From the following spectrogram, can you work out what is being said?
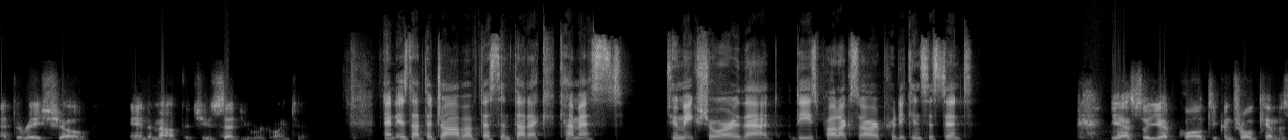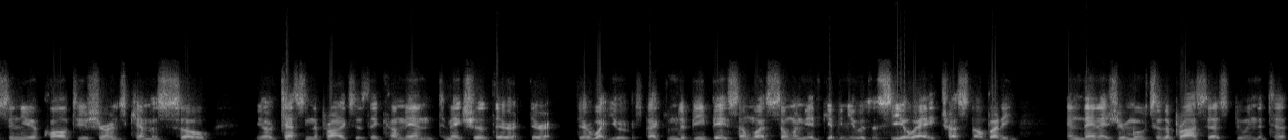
at the ratio and amount that you said you were going to. And is that the job of the synthetic chemist to make sure that these products are pretty consistent? Yeah, so you have quality control chemists and you have quality assurance chemists. So you know, testing the products as they come in to make sure that they're they're they're what you expect them to be based on what someone had given you as a COA. Trust nobody. And then as you move through the process, doing the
